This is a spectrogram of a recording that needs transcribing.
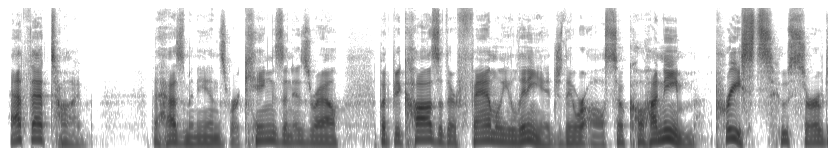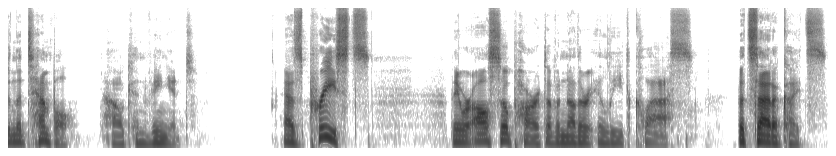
At that time, the Hasmoneans were kings in Israel, but because of their family lineage, they were also Kohanim, priests who served in the temple. How convenient. As priests, they were also part of another elite class, the Tzaddokites.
